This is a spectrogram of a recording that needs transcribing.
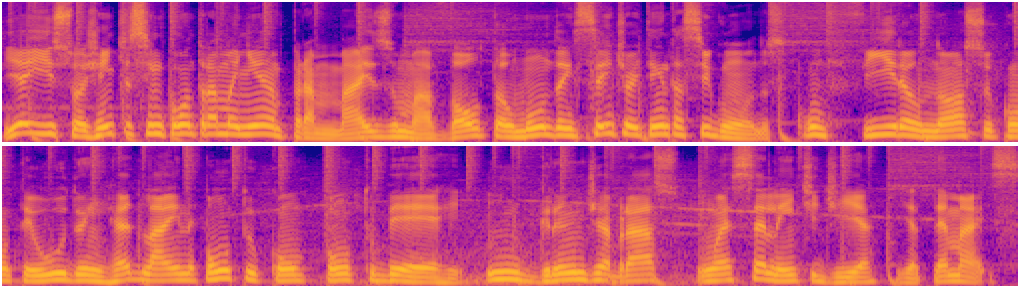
E é isso, a gente se encontra amanhã para mais uma volta ao mundo em 180 segundos. Confira o nosso conteúdo em headline.com.br. Um grande abraço, um excelente dia e até mais.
